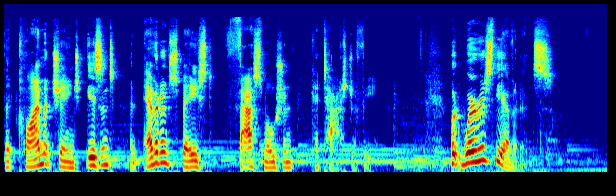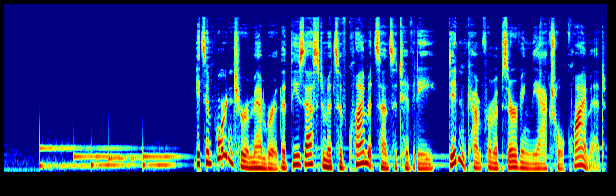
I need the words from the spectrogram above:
that climate change isn't an evidence based, fast motion catastrophe. But where is the evidence? It's important to remember that these estimates of climate sensitivity didn't come from observing the actual climate.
